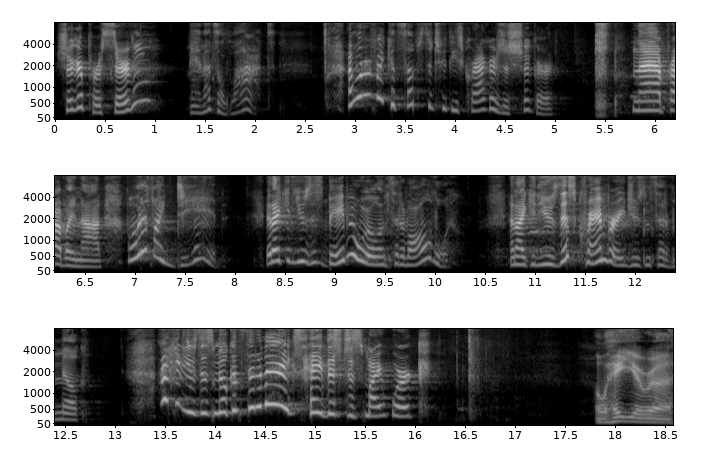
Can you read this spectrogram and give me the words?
sugar per serving? Man, that's a lot. I wonder if I could substitute these crackers as sugar. Nah, probably not. But what if I did? And I could use this baby oil instead of olive oil. And I could use this cranberry juice instead of milk. I could use this milk instead of eggs. Hey, this just might work. Oh, hey, your uh,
